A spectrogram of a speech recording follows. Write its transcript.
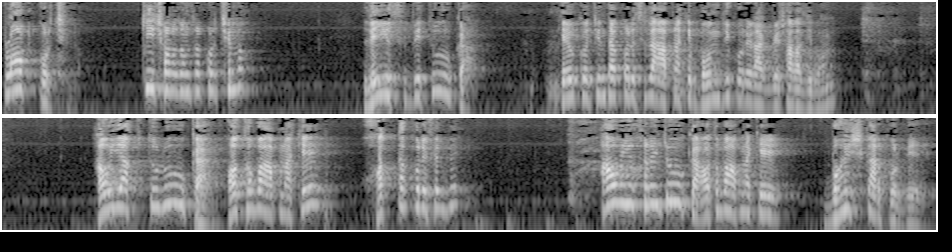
প্লট করছিল, কি ষড়যন্ত্র করছিল? কেউ কেউ চিন্তা করেছিল, আপনাকে বন্দি করে রাখবে সারা জীবন। আউয়াকুলুকা অথবা আপনাকে হত্যা করে ফেলবে। অথবা আপনাকে বহিষ্কার করবে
